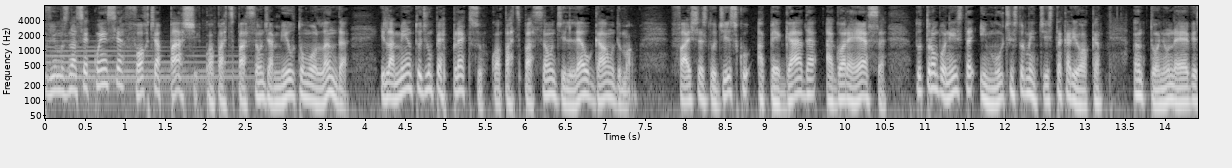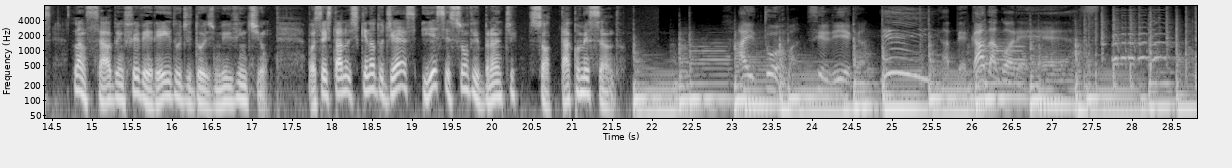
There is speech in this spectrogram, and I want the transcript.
Ouvimos na sequência Forte Apache, com a participação de Hamilton Holanda, e Lamento de um Perplexo, com a participação de Léo Gauldman. Faixas do disco A Pegada Agora é Essa, do trombonista e multiinstrumentista carioca Antônio Neves, lançado em fevereiro de 2021. Você está no Esquina do Jazz e esse som vibrante só está começando. Aí, turma, se liga. Ih, a pegada agora é essa.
